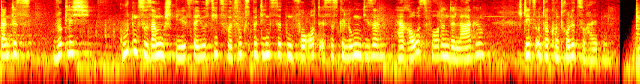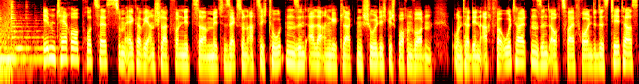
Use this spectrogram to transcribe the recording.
Dank des wirklich guten Zusammenspiels der Justizvollzugsbediensteten vor Ort ist es gelungen, diese herausfordernde Lage stets unter Kontrolle zu halten. Im Terrorprozess zum Lkw-Anschlag von Nizza mit 86 Toten sind alle Angeklagten schuldig gesprochen worden. Unter den acht Verurteilten sind auch zwei Freunde des Täters,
